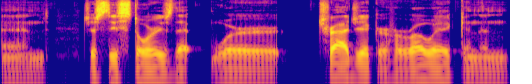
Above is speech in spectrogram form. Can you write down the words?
and just these stories that were tragic or heroic, and then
